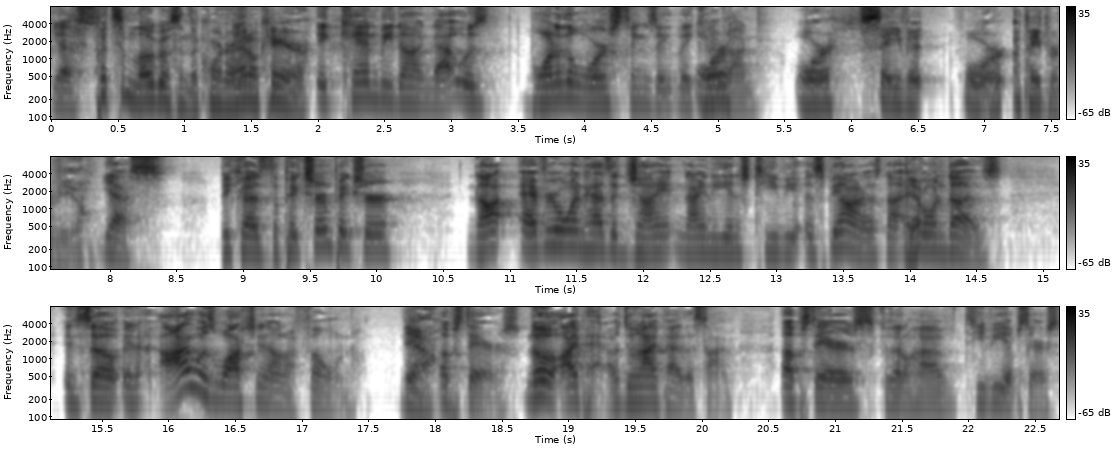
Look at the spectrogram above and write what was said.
yes. Put some logos in the corner. I don't care. it can be done. That was one of the worst things they, they could Or have done. or save it for a pay per view. Yes. Because the picture in picture, not everyone has a giant 90 inch TV. Let's be honest, not Yep. everyone does. And so, and I was watching it on a phone Yeah. upstairs. No, iPad. I was doing iPad this time. Upstairs because I don't have TV upstairs.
